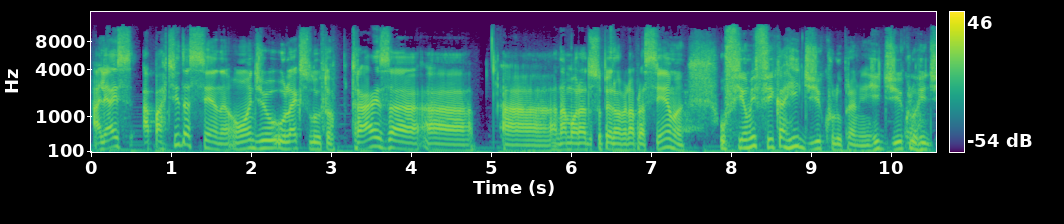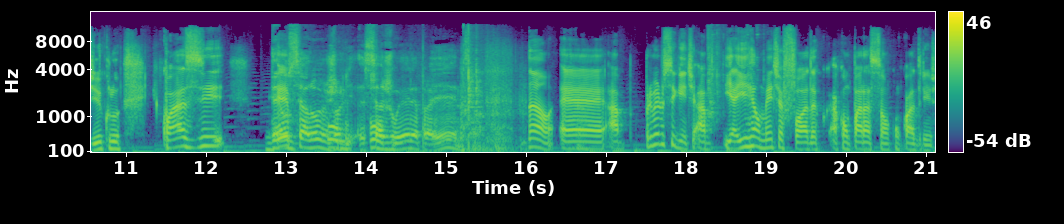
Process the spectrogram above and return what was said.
Aliás, a partir da cena onde o Lex Luthor traz a, a a namorada do super-homem lá pra cima, o filme fica ridículo para mim. Ridículo, é. ridículo. Quase. Deus é, se, alo, se ajoelha para ele. Não, é. A, primeiro o seguinte, a, e aí realmente é foda a comparação com quadrinhos.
